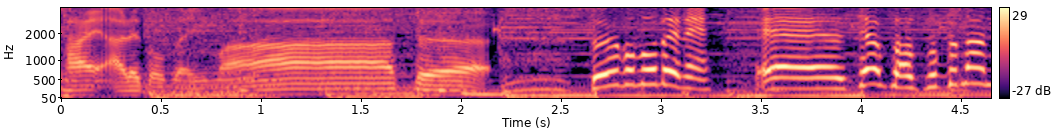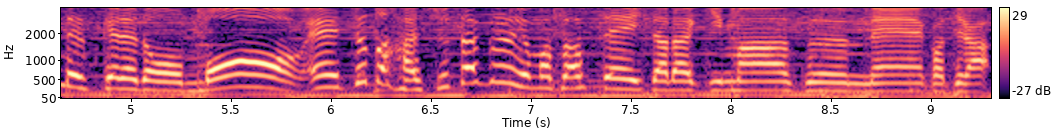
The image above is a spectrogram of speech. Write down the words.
はい、ありがとうございます。ということでね、えー、じゃあ早速なんですけれども、えー、ちょっとハッシュタグ読まさせていただきますね。こちら。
